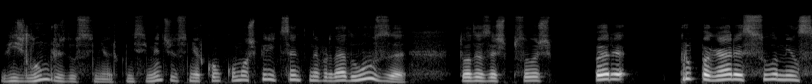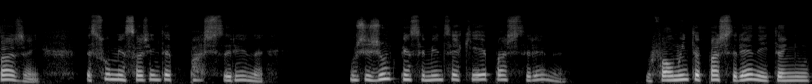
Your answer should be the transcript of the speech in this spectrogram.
vislumbres do Senhor, conhecimentos do Senhor, como, como o Espírito Santo, na verdade, usa todas as pessoas para propagar a sua mensagem, a sua mensagem da paz serena. O jejum de pensamentos é que é a paz serena. Eu falo muito da paz serena e tenho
